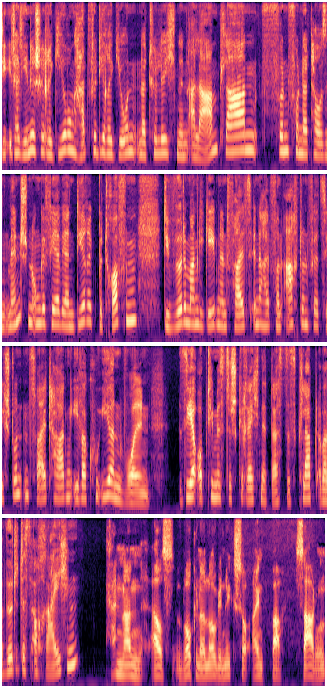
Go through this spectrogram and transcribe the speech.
Die italienische Regierung hat für die Region natürlich einen Alarmplan. 500.000 Menschen ungefähr wären direkt betroffen. Die würde man gegebenenfalls innerhalb von 48 Stunden, zwei Tagen evakuieren wollen. Sehr optimistisch gerechnet, dass das klappt. Aber würde das auch reichen? Kann man als Vulkanologe nicht so einfach sagen.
